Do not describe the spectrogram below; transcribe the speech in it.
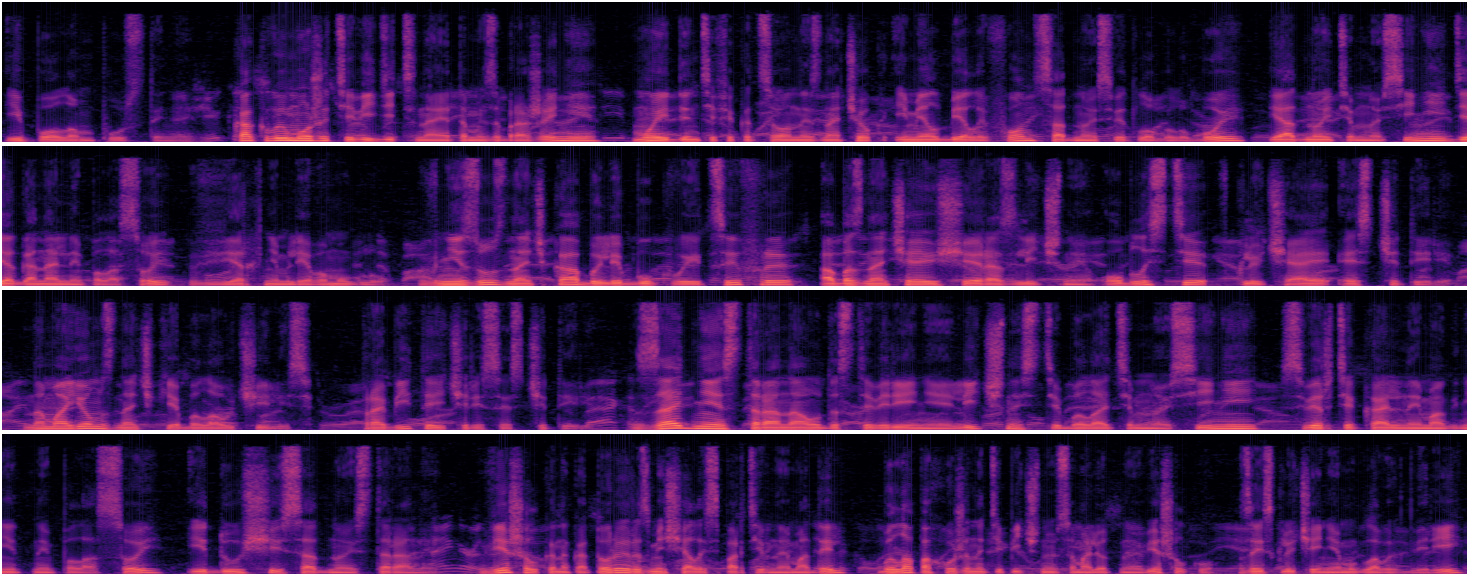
и полом пустыни. Как вы можете видеть на этом изображении, мой идентификационный значок имел белый фон с одной светло-голубой и одной темно-синей диагональной полосой в верхнем левом углу. Внизу значка были буквы и цифры, обозначающие различные области, включая S4. На моем значке была «Учились», пробитая через S4. Задняя сторона удостоверения личности была темно-синей, с вертикальной магнитной полосой, идущей с одной стороны. Вешалка, на которой размещалась спортивная модель, была похожа на типичную самолетную вешалку, за исключением угловых дверей,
